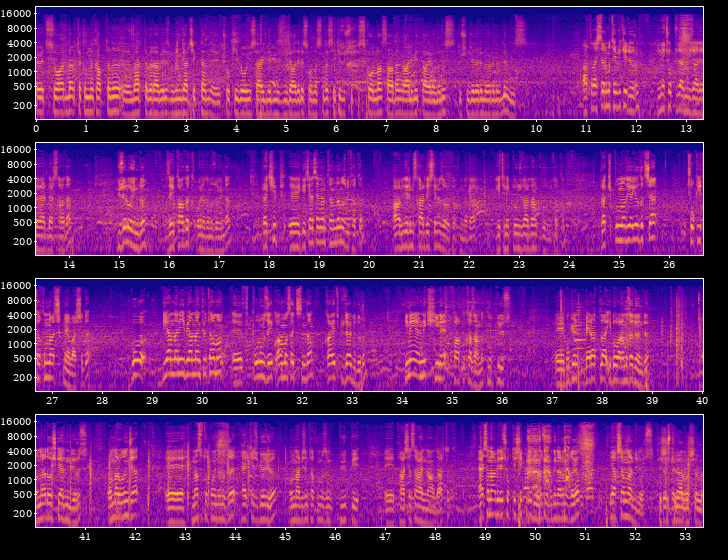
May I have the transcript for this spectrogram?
Evet, Süvariler takımının kaptanı e, Mert'le beraberiz. Bugün gerçekten e, çok iyi bir oyun sergilediniz mücadele sonrasında. 8-3'lük bir skorla sahadan galibiyetle ayrıldınız. Düşüncelerini öğrenebilir miyiz? Arkadaşlarımı tebrik ediyorum. Yine çok güzel bir mücadele verdiler sahada. Güzel oyundu. Zevk aldık oynadığımız oyundan. Rakip e, geçen seneden tanıdığımız bir takım. Abilerimiz, kardeşlerimiz var o takımda da. Yetenekli oyunculardan kurulu bir takım. Rakip bunun adı yayıldıkça çok iyi takımlar çıkmaya başladı. Bu bir yandan iyi bir yandan kötü ama e, futbolun zevk alması açısından gayet güzel bir durum. Yine yendik, yine farklı kazandık, mutluyuz. E, bugün Berat'la İbo aramıza döndü. Onlara da hoş geldin diyoruz. Onlar olunca e, nasıl top oynadığımızı herkes görüyor. Onlar bizim takımımızın büyük bir e, parçası haline aldı artık. Ersan abi de çok teşekkür ediyoruz. O bugün aramızda yok. İyi akşamlar diliyoruz. Teşekkürler, başarılar.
